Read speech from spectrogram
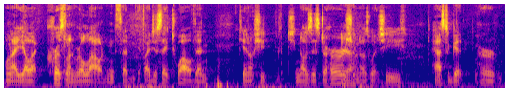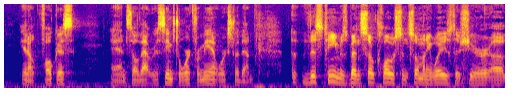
when I yell at Crislin real loud and said, if I just say 12, then, you know, she she knows this to her. She knows what she has to get her, you know, focus. And so that seems to work for me and it works for them. this team has been so close in so many ways this year. Uh,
